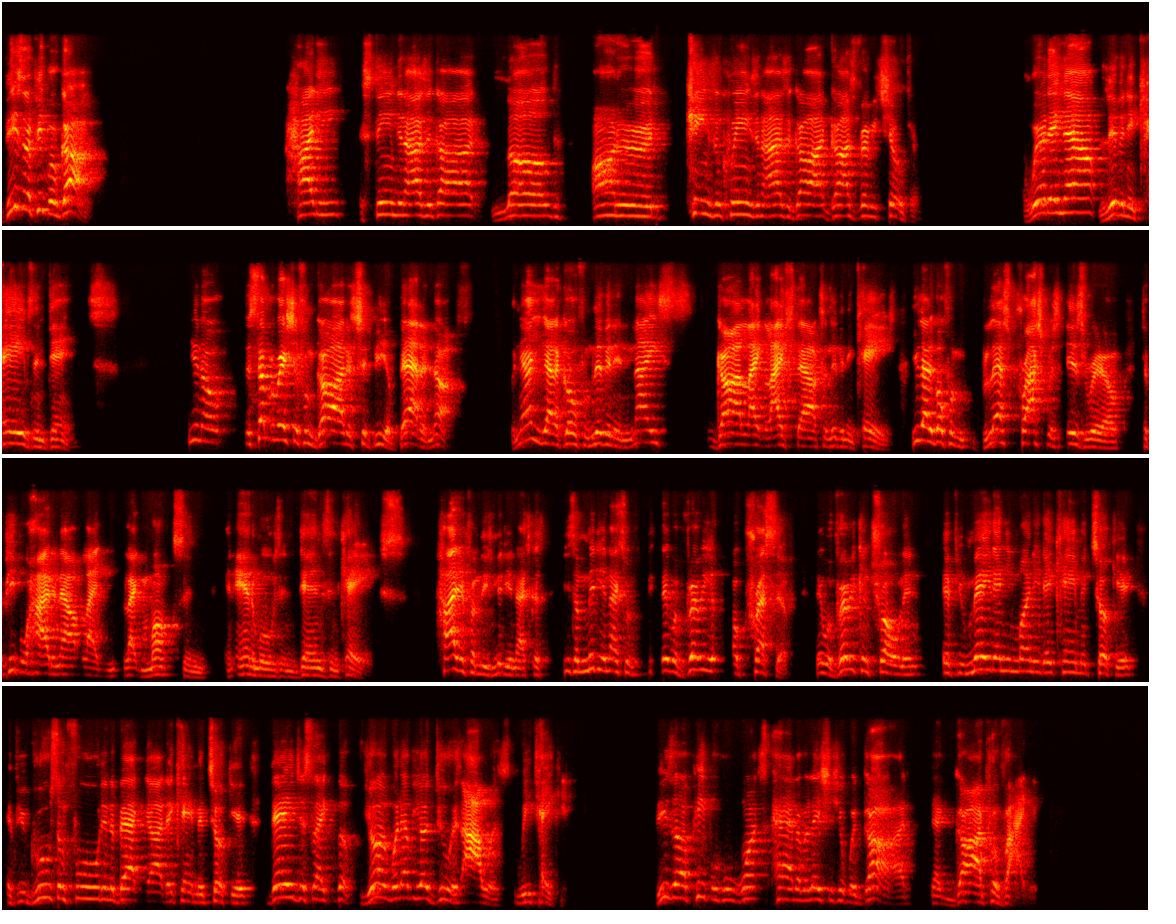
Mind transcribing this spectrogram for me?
These are the people of God, highly esteemed in the eyes of God, loved, honored kings and queens in the eyes of God, God's very children. Where are they now? Living in caves and dens. You know, the separation from God it should be a bad enough. But now you got to go from living in nice, God-like lifestyle to living in caves. You got to go from blessed, prosperous Israel to people hiding out like, like monks and, and animals in dens and caves, hiding from these Midianites because these Midianites, they were very oppressive. They were very controlling. If you made any money, they came and took it. If you grew some food in the backyard, they came and took it. They just like, look, your whatever you do is ours. We take it. These are people who once had a relationship with God that God provided.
